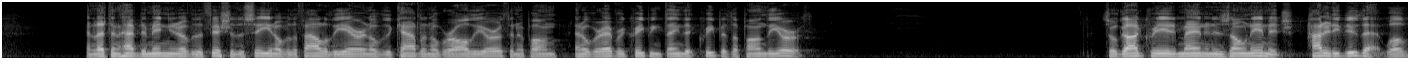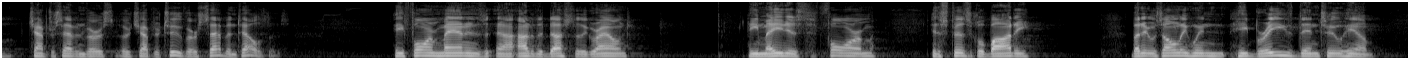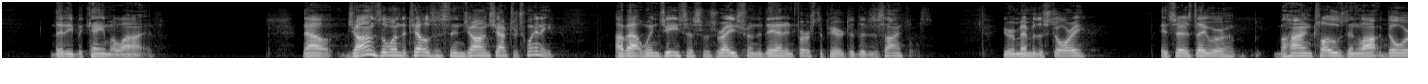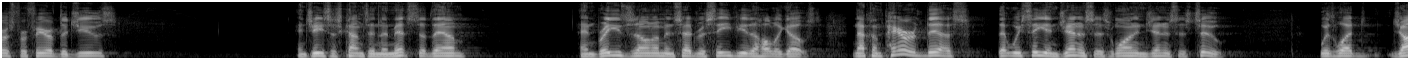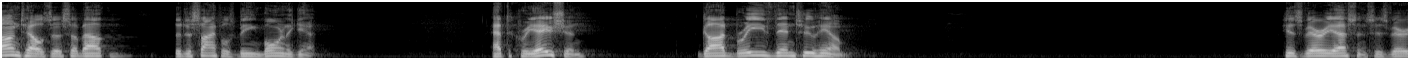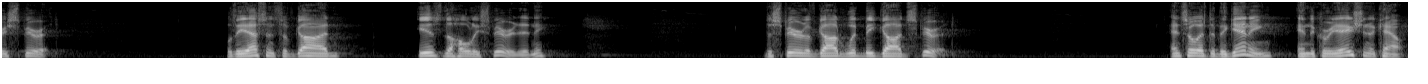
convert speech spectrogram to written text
and let them have dominion over the fish of the sea and over the fowl of the air and over the cattle and over all the earth and upon and over every creeping thing that creepeth upon the earth. So God created man in his own image. How did he do that? Well, chapter 7 verse or chapter 2 verse 7 tells us. He formed man uh, out of the dust of the ground. He made his form, his physical body, but it was only when he breathed into him that he became alive. Now, John's the one that tells us in John chapter 20 about when Jesus was raised from the dead and first appeared to the disciples. You remember the story? It says they were behind closed and locked doors for fear of the Jews. And Jesus comes in the midst of them and breathes on them and said, Receive ye the Holy Ghost. Now, compare this that we see in Genesis 1 and Genesis 2 with what John tells us about the disciples being born again. At the creation, God breathed into him his very essence, his very spirit. Well, the essence of God is the Holy Spirit, isn't he? The Spirit of God would be God's Spirit. And so at the beginning, in the creation account,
